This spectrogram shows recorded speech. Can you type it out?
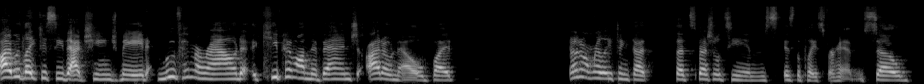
I would like to see that change made. Move him around, keep him on the bench. I don't know, but I don't really think that that special teams is the place for him. So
